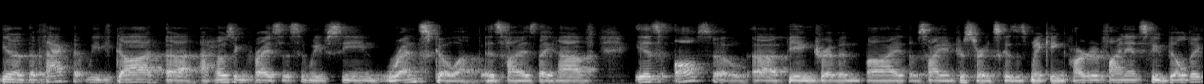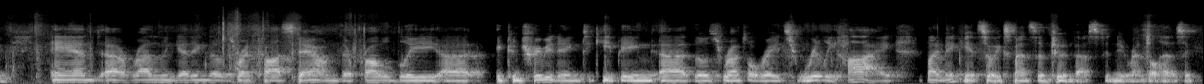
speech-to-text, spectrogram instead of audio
you know, the fact that we've got uh, a housing crisis and we've seen rents go up as high as they have is also uh, being driven by those high interest rates because it's making harder to finance new building. And uh, rather than getting those rent costs down, they're probably uh, contributing to keeping uh, those rental rates really high by making it so expensive to invest in new rental housing.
